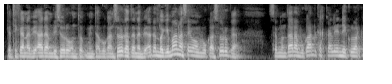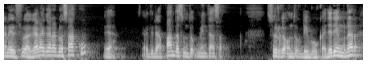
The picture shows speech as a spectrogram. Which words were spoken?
Ketika Nabi Adam disuruh untuk minta bukan surga, kata Nabi Adam, bagaimana saya mau buka surga? Sementara bukankah kalian dikeluarkan dari surga gara-gara dosaku? Ya. Saya tidak pantas untuk minta surga untuk dibuka. Jadi yang benar,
